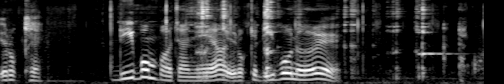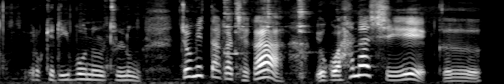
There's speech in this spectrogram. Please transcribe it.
이렇게 리본 버전이에요. 이렇게 리본을 아 이렇게 리본을 둘른 좀 이따가 제가 요거 하나씩 그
